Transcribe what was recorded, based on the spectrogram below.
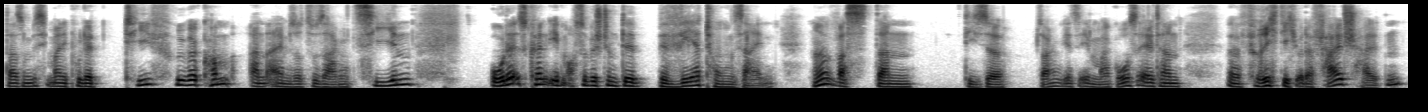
da so ein bisschen manipulativ rüberkommen, an einem sozusagen ziehen. Oder es können eben auch so bestimmte Bewertungen sein, ne, was dann diese, sagen wir jetzt eben mal Großeltern, äh, für richtig oder falsch halten.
